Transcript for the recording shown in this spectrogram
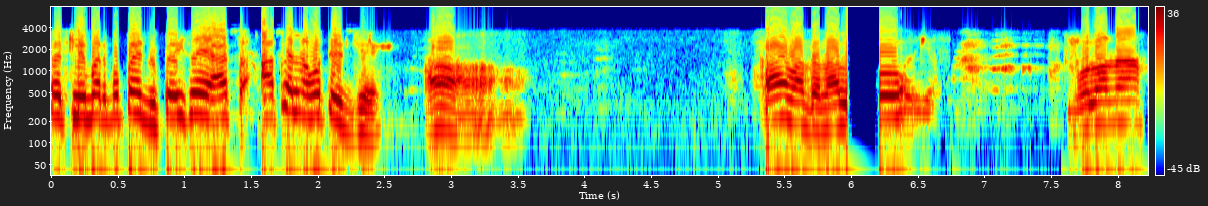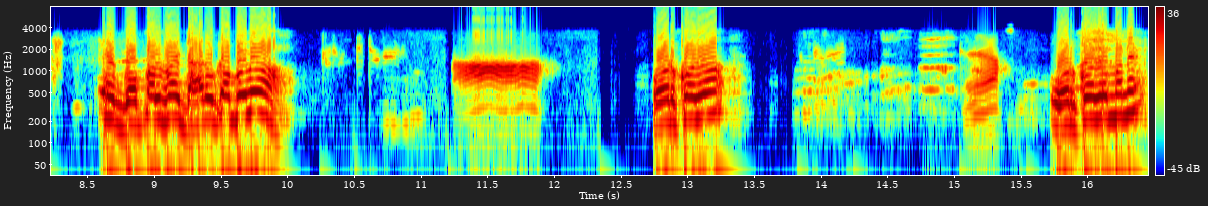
એટલે મારા પપ્પાએ પૈસા એ આપ- આપેલા હોતે જ છે. હા હા હા. કાંઈ વાંધો ના. બોલો ના. એ ગોપાલભાઈ ધારુકા બોલો. હા હા. ઓળખો છો? હે? ઓળખો છો મને?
